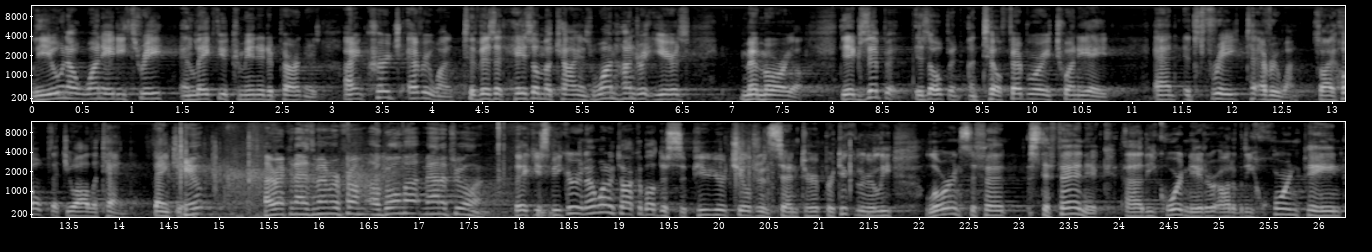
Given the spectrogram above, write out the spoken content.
LiUNA 183, and Lakeview Community Partners. I encourage everyone to visit Hazel McCallion's 100 years memorial. The exhibit is open until February 28, and it's free to everyone. So I hope that you all attend. Thank you. Thank you. I recognize the member from Algoma, Manitoulin. Thank you, Speaker. And I want to talk about the Superior Children's Centre, particularly Lauren Stefanik, uh, the coordinator out of the Hornepayne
